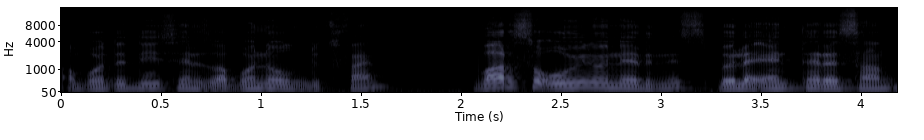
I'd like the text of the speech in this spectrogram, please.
Abone değilseniz abone olun lütfen. Varsa oyun öneriniz böyle enteresan,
